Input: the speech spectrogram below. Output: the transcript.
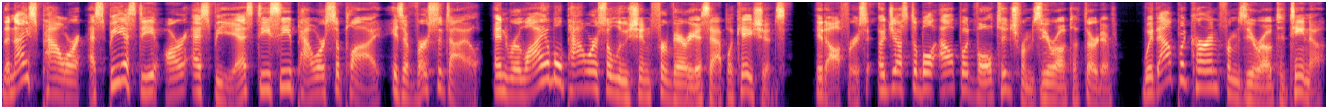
The Nice Power SPSD RSPSDC Power Supply is a versatile and reliable power solution for various applications. It offers adjustable output voltage from 0 to 30 with output current from 0 to TINA,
